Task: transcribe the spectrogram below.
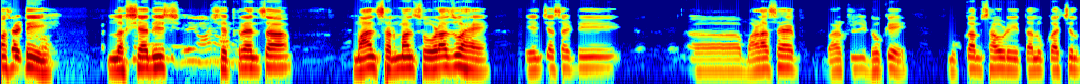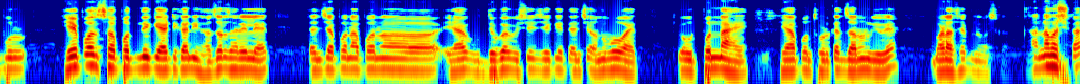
साठी लक्षाधीश शेतकऱ्यांचा मान सन्मान सोहळा जो आहे यांच्यासाठी बाळासाहेब बाळकृष्ण ढोके मुक्काम सावडी तालुका अचलपूर हे पण सपत्नीक या ठिकाणी हजर झालेले आहेत. त्यांच्या पण आपण या उद्योगाविषयी जे काही त्यांचे अनुभव आहेत किंवा उत्पन्न आहे हे आपण थोडक्यात जाणून घेऊया. बाळासाहेब नमस्कार. हा, नमस्कार.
